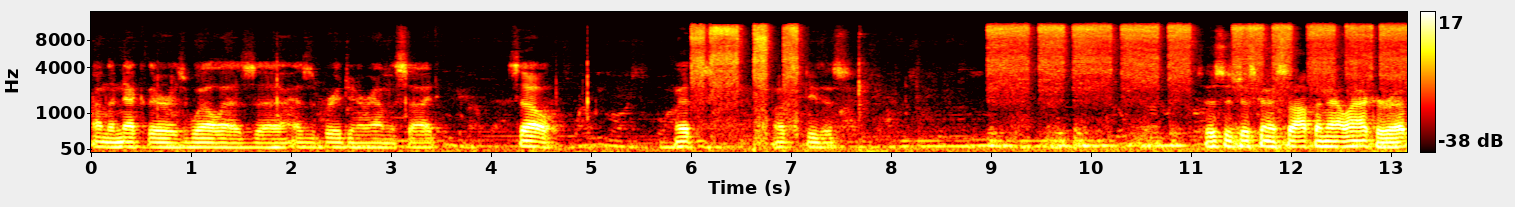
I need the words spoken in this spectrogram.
on the neck there as well as uh, as the bridge and around the side. So let's let's do this. So this is just going to soften that lacquer up.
